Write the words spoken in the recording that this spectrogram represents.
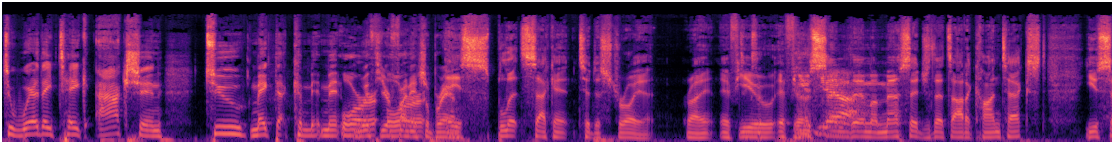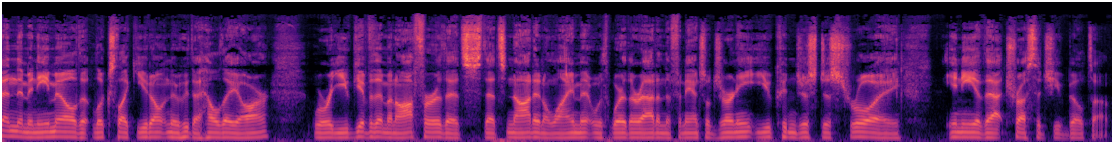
to where they take action to make that commitment or, with your financial brand. A split second to destroy it right? If you if you send yeah. them a message that's out of context, you send them an email that looks like you don't know who the hell they are, or you give them an offer that's that's not in alignment with where they're at in the financial journey, you can just destroy any of that trust that you've built up.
